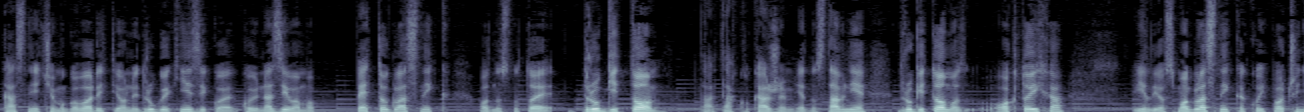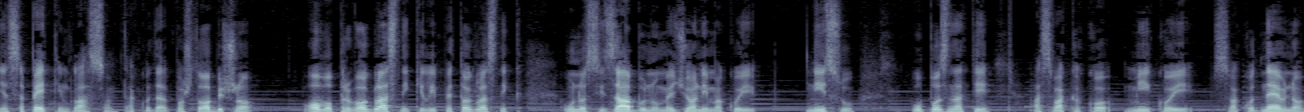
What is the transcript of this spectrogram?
Kasnije ćemo govoriti o onoj drugoj knjizi koja, koju nazivamo petoglasnik, odnosno to je drugi tom, da tako kažem jednostavnije, drugi tom oktoiha ili osmoglasnika koji počinje sa petim glasom. Tako da, pošto obično ovo prvoglasnik ili petoglasnik unosi zabunu među onima koji nisu upoznati, a svakako mi koji svakodnevno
